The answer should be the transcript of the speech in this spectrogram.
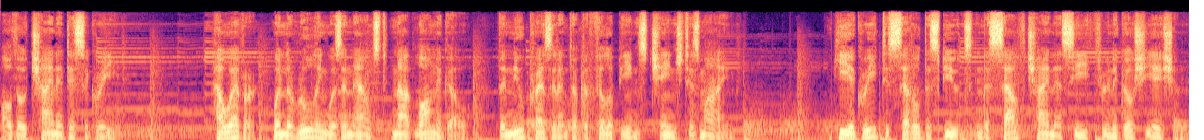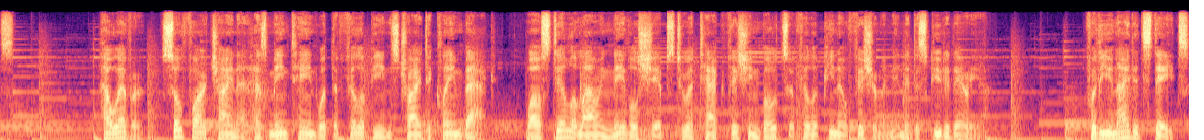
although China disagreed. However, when the ruling was announced not long ago, the new president of the Philippines changed his mind. He agreed to settle disputes in the South China Sea through negotiations. However, so far China has maintained what the Philippines tried to claim back, while still allowing naval ships to attack fishing boats of Filipino fishermen in the disputed area. For the United States,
